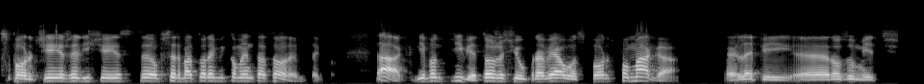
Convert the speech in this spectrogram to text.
w sporcie, jeżeli się jest obserwatorem i komentatorem tego. Tak, niewątpliwie to, że się uprawiało sport, pomaga e, lepiej rozumieć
